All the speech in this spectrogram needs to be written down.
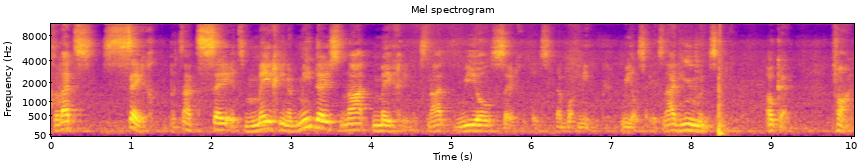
So that's seich. It's not say it's mechin of midas, not mechin. It's not real seich. It's uh, what mean real seich. It's not human seich. Okay, fine.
